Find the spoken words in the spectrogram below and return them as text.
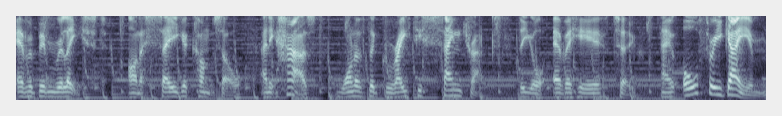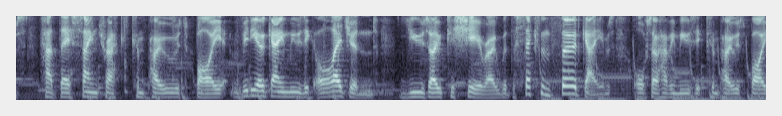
ever been released on a Sega console, and it has one of the greatest soundtracks that you'll ever hear too. Now, all three games had their soundtrack composed by video game music legend Yuzo Koshiro, with the second and third games also having music composed by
